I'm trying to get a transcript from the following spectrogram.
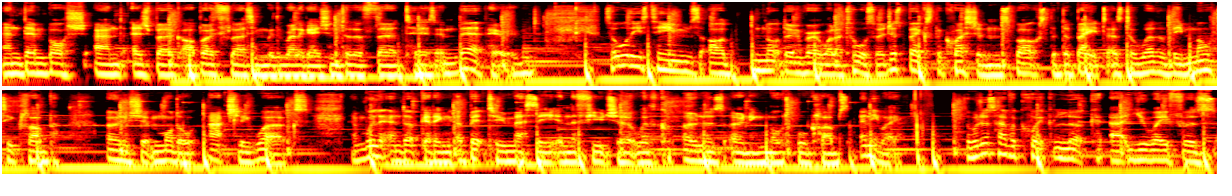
and Den Bosch and Esbjerg are both flirting with relegation to the third tiers in their pyramid. So all these teams are not doing very well at all. So it just begs the question and sparks the debate as to whether the multi-club ownership model actually works, and will it end up getting a bit too messy in the future with owners owning multiple clubs anyway? So we'll just have a quick look at UEFA's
